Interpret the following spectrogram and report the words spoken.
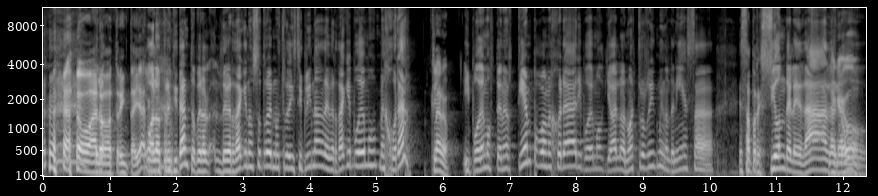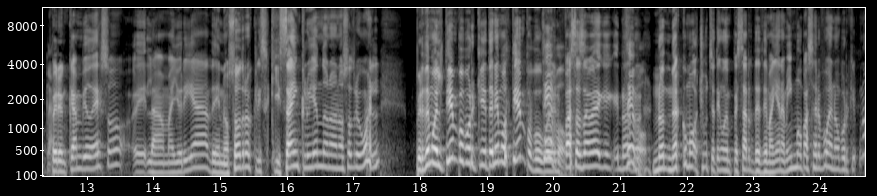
o a los 30 y algo. o a los 30 y tantos. Pero de verdad que nosotros en nuestra disciplina, de verdad que podemos mejorar. Claro. Y podemos tener tiempo para mejorar y podemos llevarlo a nuestro ritmo y no tenía esa, esa presión de la edad. La de cagó. lo- claro. Pero en cambio de eso, eh, la mayoría de nosotros, quiz- quizá incluyéndonos a nosotros igual, perdemos el tiempo porque tenemos tiempo. Pues, Sí, po. Pasa a saber que no, Sí, no, po. no- no es como, chucha, tengo que empezar desde mañana mismo para ser bueno, porque no,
